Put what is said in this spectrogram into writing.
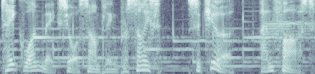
TAKEone makes your sampling precise secure and fast.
